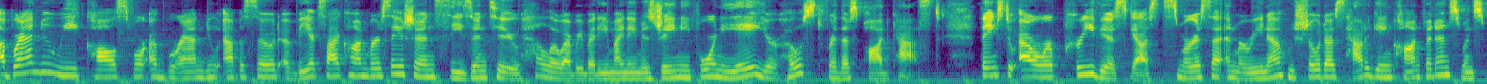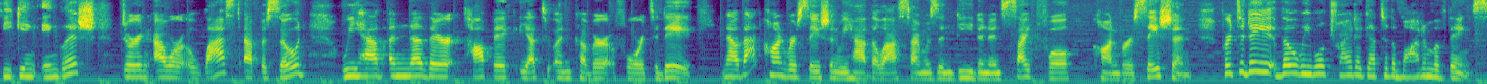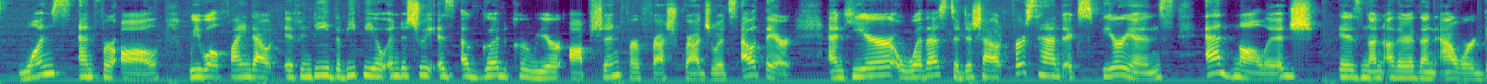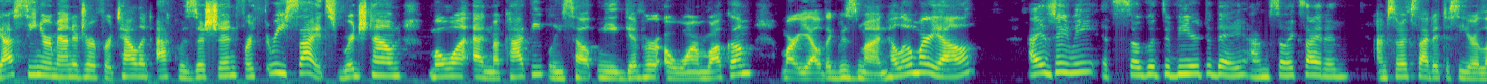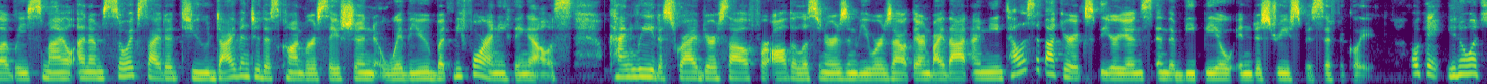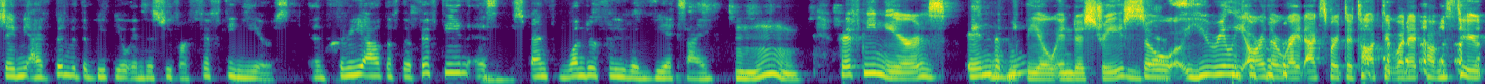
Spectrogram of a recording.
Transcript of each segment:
A brand new week calls for a brand new episode of VXI Conversation Season 2. Hello, everybody. My name is Jamie Fournier, your host for this podcast. Thanks to our previous guests, Marissa and Marina, who showed us how to gain confidence when speaking English during our last episode, we have another topic yet to uncover for today. Now, that conversation we had the last time was indeed an insightful conversation. For today, though, we will try to get to the bottom of things once and for all. We will find out if indeed the BPO industry is a good career option for fresh graduates out there. And here with us to dish out firsthand experience and knowledge is none other than our guest senior manager for talent acquisition for three sites, Bridgetowne, MOA, and Makati. Please help me give her a warm welcome, Marielle de Guzman. Hello, Marielle. Hi, Jamie. It's so good to be here today. I'm so excited. I'm so excited to see your lovely smile, and I'm so excited to dive into this conversation with you. But before anything else, kindly describe yourself for all the listeners and viewers out there. And by that, I mean, tell us about your experience in the BPO industry specifically. Okay, you know what, Jamie? I've been with the BPO industry for 15 years, and three out of the 15 is spent wonderfully with VXI. Mm-hmm. 15 years in the mm-hmm. BPO industry. So yes. you really are the right expert to talk to when it comes to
